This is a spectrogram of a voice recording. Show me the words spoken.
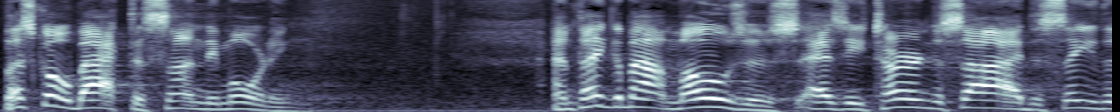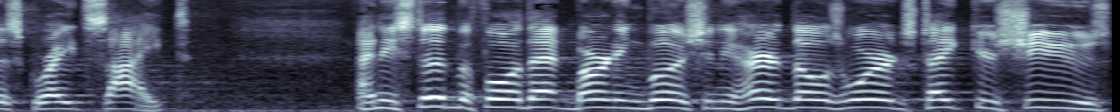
Let's go back to Sunday morning and think about Moses as he turned aside to see this great sight. And he stood before that burning bush and he heard those words Take your shoes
